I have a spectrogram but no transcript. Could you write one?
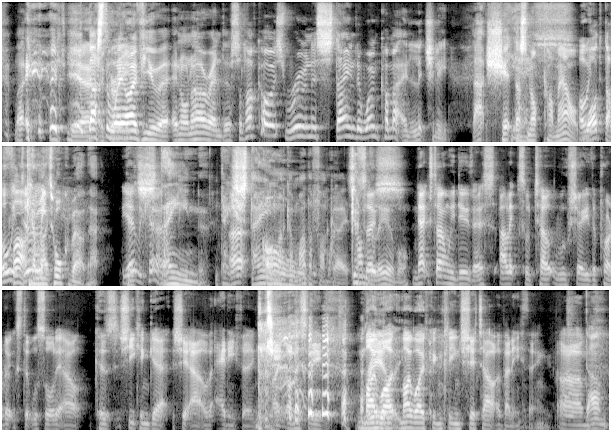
Like, Yeah, that's the way. I view it. And on her end, it's like, oh, it's ruined, it's stained, it won't come out. And literally, that shit does not come out. Oh, it- what the oh, fuck? does. Can we talk about that? Yeah, The we can. Stain. They stain oh like a motherfucker. It's goodness. unbelievable. Next time we do this, Alex will tell We'll show you the products that will sort it out because she can get shit out of anything. Like honestly, my Really? wife my wife can clean shit out of anything. Um, Damn.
